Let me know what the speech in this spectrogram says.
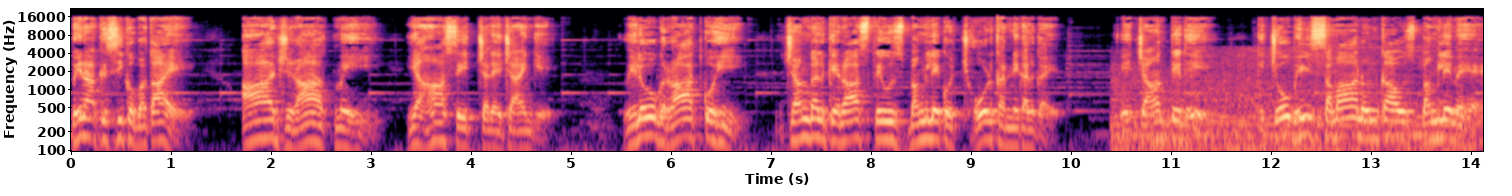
बिना किसी को बताए आज रात में ही यहाँ से चले जाएँगे। वे लोग रात को ही जंगल के रास्ते उस बंगले को छोड़कर निकल गए। वे जानते थे कि जो भी सामान उनका उस बंगले में है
